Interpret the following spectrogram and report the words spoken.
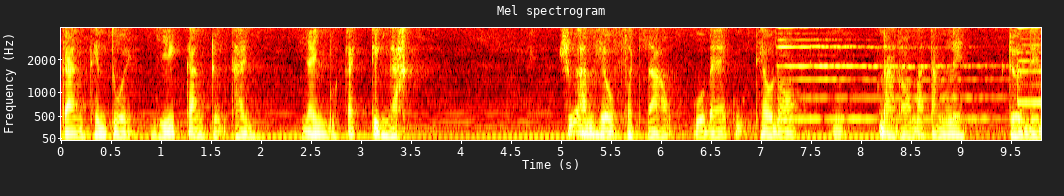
càng thêm tuổi, Nhí càng trưởng thành, nhanh một cách kinh ngạc. Sự am hiểu Phật giáo của bé cũng theo đó, đà đó mà tăng lên, trở nên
